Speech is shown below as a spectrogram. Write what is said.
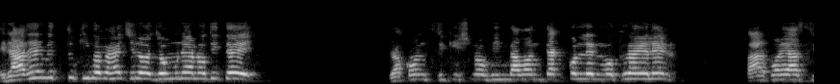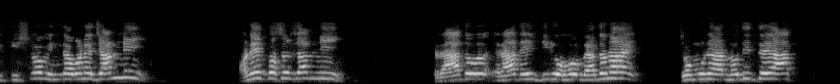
রাধের মৃত্যু কীভাবে হয়েছিল? যমুনা নদীতে যখন শ্রীকৃষ্ণ বৃন্দাবন ত্যাগ করলেন মথুরা এলেন তারপরে আর শ্রীকৃষ্ণ বৃন্দাবনে যাননি। অনেক বছর যাননি। রাধ, রাধে বিরহ বেদনায় যমুনা নদীতে আত্ম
